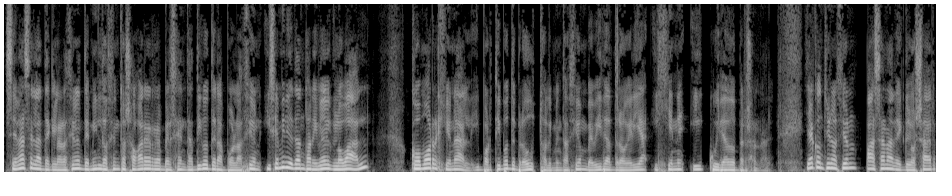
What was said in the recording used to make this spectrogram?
Se basa en las declaraciones de 1.200 hogares representativos de la población y se mide tanto a nivel global como regional y por tipos de producto, alimentación, bebida, droguería, higiene y cuidado personal. Y a continuación pasan a desglosar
